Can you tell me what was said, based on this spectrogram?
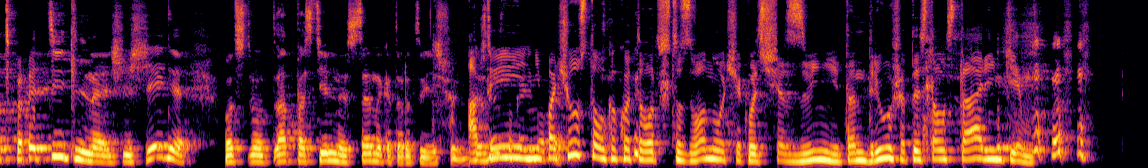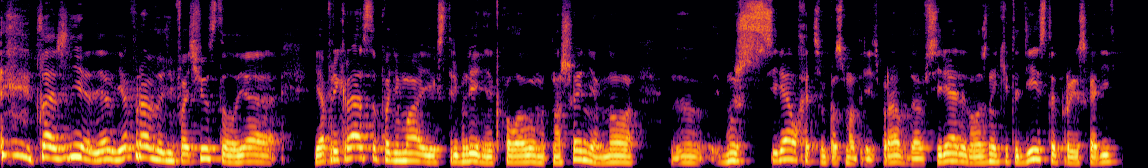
отвратительное ощущение вот, вот от постельной сцены, которую ты видишь. А ты, ты не почувствовал какой-то вот, что звоночек вот сейчас звенит? Андрюша, ты стал стареньким. Саш, нет, я, я правда не почувствовал. Я, я прекрасно понимаю их стремление к половым отношениям, но мы же сериал хотим посмотреть, правда? В сериале должны какие-то действия происходить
